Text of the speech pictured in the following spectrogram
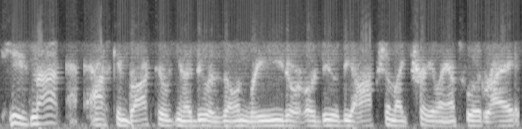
he's not asking Brock to you know do a zone read or, or do the option like Trey Lance would, right?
